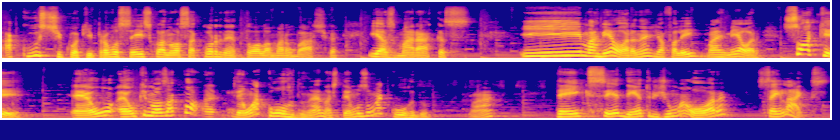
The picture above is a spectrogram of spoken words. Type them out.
acústico aqui para vocês com a nossa cornetola marombástica e as maracas. E mais meia hora, né? Já falei, mais meia hora. Só que é o, é o que nós... É um acordo, né? Nós temos um acordo. Tá? Tem que ser dentro de uma hora, 100 likes.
